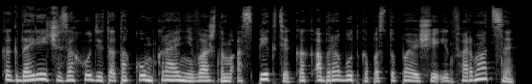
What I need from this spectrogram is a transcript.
Когда речь заходит о таком крайне важном аспекте, как обработка поступающей информации,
